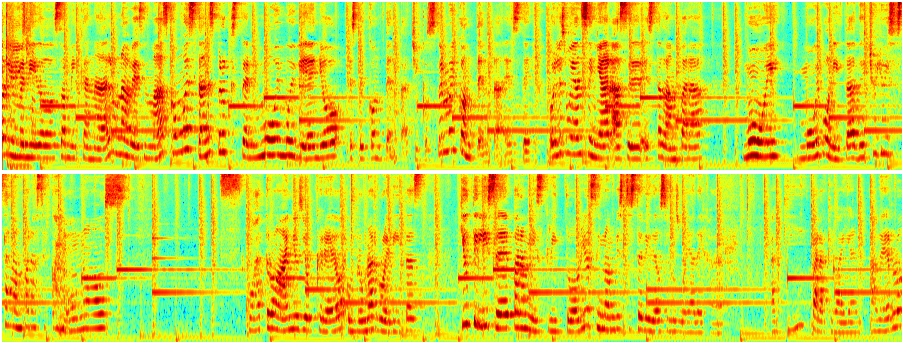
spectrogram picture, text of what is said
Bienvenidos a mi canal una vez más. ¿Cómo están? Espero que estén muy muy bien. Yo estoy contenta, chicos. Estoy muy contenta. Este, hoy les voy a enseñar a hacer esta lámpara muy muy bonita. De hecho, yo hice esta lámpara hace como unos cuatro años, yo creo. Compré unas rueditas que utilicé para mi escritorio. Si no han visto este video, se los voy a dejar aquí para que vayan a verlo.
